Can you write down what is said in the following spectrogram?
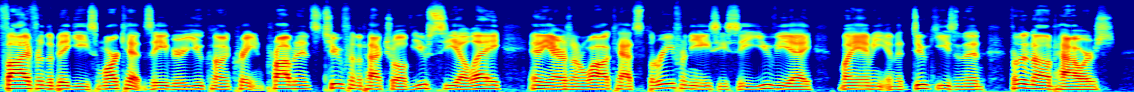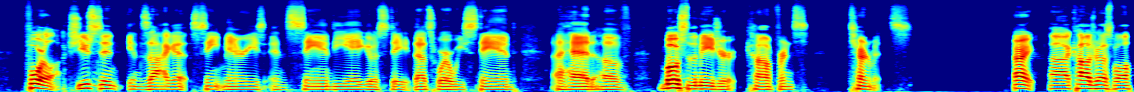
Five from the Big East Marquette, Xavier, UConn, Creighton, Providence. Two from the Pac 12 UCLA and the Arizona Wildcats. Three from the ACC UVA, Miami, and the Dukies. And then from the non powers, four locks Houston, Gonzaga, St. Mary's, and San Diego State. That's where we stand ahead of most of the major conference tournaments. All right, uh, college basketball.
